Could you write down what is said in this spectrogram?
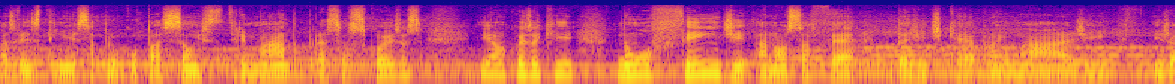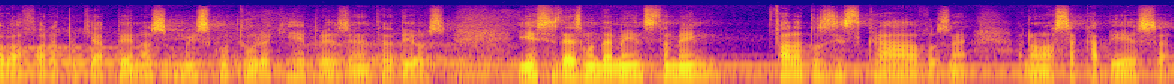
às vezes tem essa preocupação extremada por essas coisas e é uma coisa que não ofende a nossa fé quando a gente quebra uma imagem e joga fora, porque é apenas uma escultura que representa Deus. E esses dez mandamentos também fala dos escravos, né? Na nossa cabeça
